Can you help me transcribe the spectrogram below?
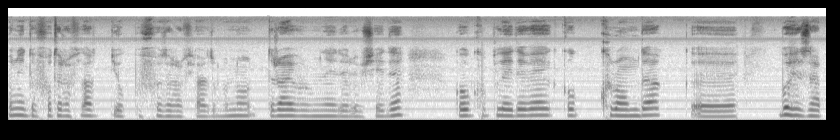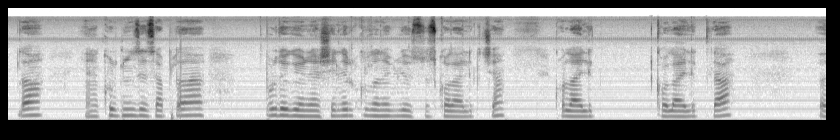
bu neydi fotoğraflar yok bu fotoğraflardı bunu driver mı neydi öyle bir şeydi Google Play'de ve Google Chrome'da e, bu hesapla yani kurduğunuz hesapla burada görünen şeyleri kullanabiliyorsunuz kolaylıkça. Kolaylık kolaylıkla. E,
